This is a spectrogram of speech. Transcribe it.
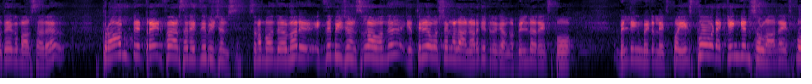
Udayakumar sir. Prompt trade fairs and exhibitions so நம்ம இந்த மாதிரி எக்ஸிபிஷன்ஸ்லாம் வந்து எத்தனையோ வருஷங்களாக நடத்திட்டு இருக்காங்க. Builder expo building material expo எக்ஸ்போவோட கிங்னு சொல்லலாம். அந்த எக்ஸ்போ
